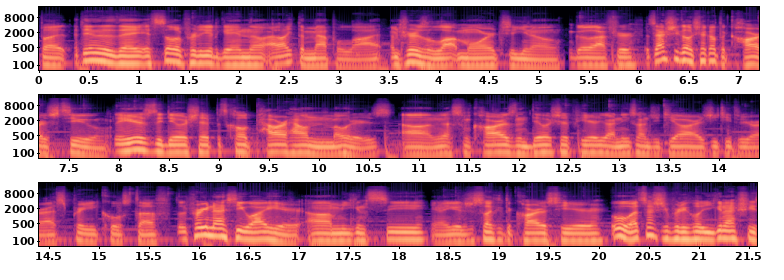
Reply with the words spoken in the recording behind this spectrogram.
But at the end of the day, it's still a pretty good game though. I like the map a lot. I'm sure there's a lot more to you know go after. Let's actually go check out the cars too. So here's the dealership. It's called Powerhound Motors. Um, you got some cars in the dealership here. You got Nissan GTR, GT3 RS, pretty cool stuff. So it's pretty nice UI here. Um, you can see, you know, you just select the cars here. Oh, that's actually pretty cool. You can actually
